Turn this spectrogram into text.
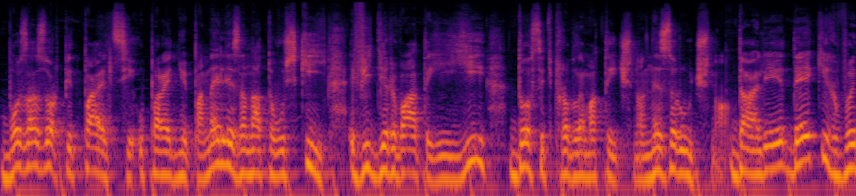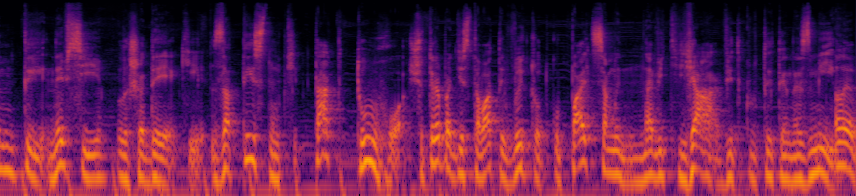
бо зазор під пальці у передньої панелі занадто вузький. Відірвати її досить проблематично, незручно. Далі деякі гвинти, не всі лише деякі, затиснуті так туго, що треба діставати викрутку пальцями. Навіть я відкрутити не зміг. Але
